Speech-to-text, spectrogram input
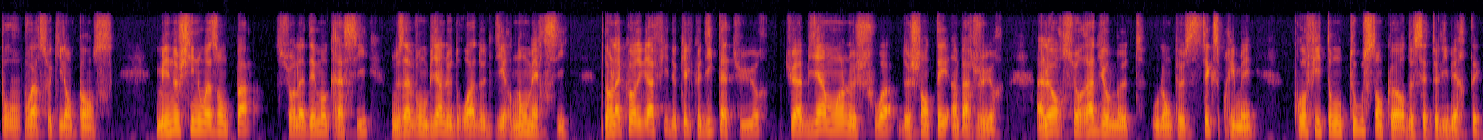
pour voir ce qu'il en pense. Mais ne chinoisons pas sur la démocratie, nous avons bien le droit de dire non merci. Dans la chorégraphie de quelques dictatures, tu as bien moins le choix de chanter un parjure. Alors sur Radio Meute, où l'on peut s'exprimer, profitons tous encore de cette liberté.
